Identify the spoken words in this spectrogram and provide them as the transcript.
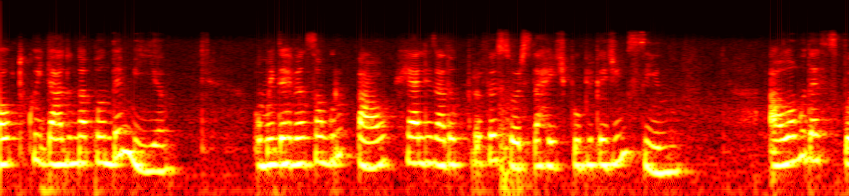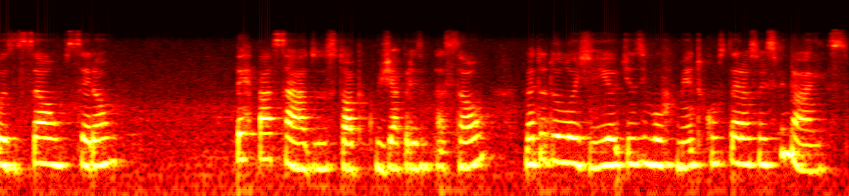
autocuidado na pandemia, uma intervenção grupal realizada por professores da rede pública de ensino. Ao longo dessa exposição serão perpassados os tópicos de apresentação, metodologia, desenvolvimento e considerações finais.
